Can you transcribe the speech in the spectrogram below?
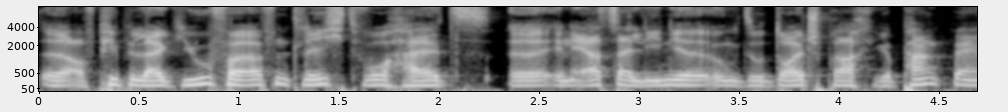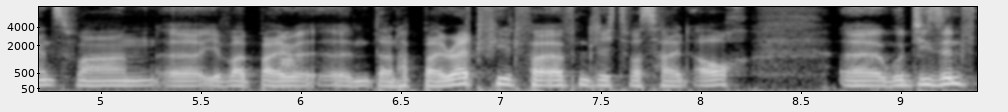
äh, auf People Like You veröffentlicht, wo halt äh, in erster Linie irgendwie so deutschsprachige Punkbands waren. Äh, ihr wart bei, äh, dann habt bei Redfield veröffentlicht, was halt auch, äh, gut, die sind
